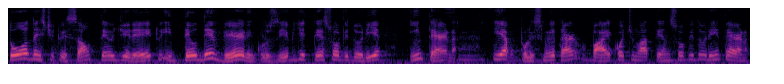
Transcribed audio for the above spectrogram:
Toda instituição tem o direito e tem o dever, inclusive, de ter sua ouvidoria interna. Sim, sim. E a Polícia Militar vai continuar tendo sua ouvidoria interna,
